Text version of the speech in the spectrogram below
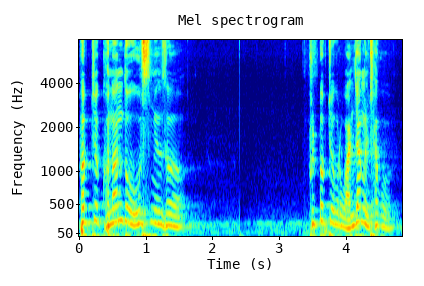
법적 권한도 없으면서 불법적으로 완장을 차고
